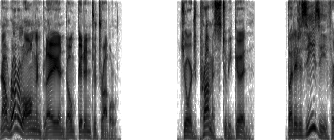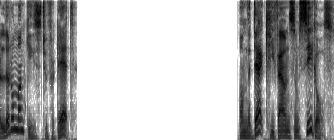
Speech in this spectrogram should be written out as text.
Now run along and play and don't get into trouble. George promised to be good. But it is easy for little monkeys to forget. On the deck, he found some seagulls.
